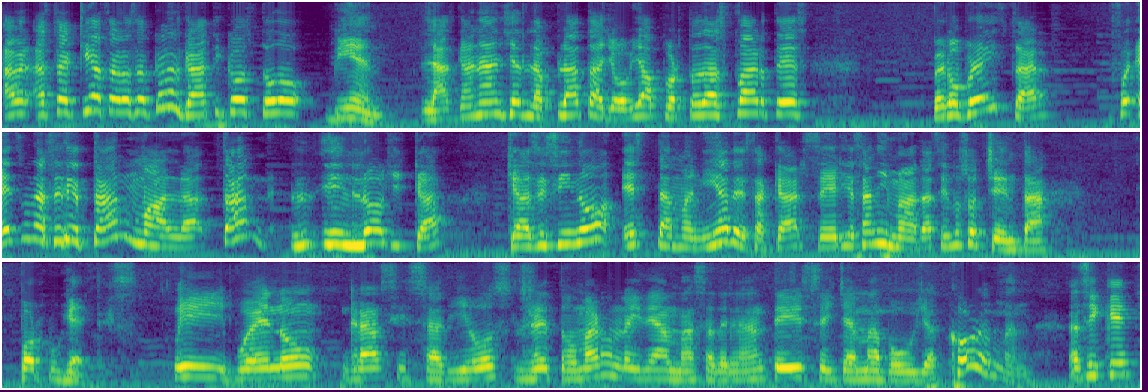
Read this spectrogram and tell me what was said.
a ver, hasta aquí, hasta los halcones galácticos, todo bien. Las ganancias, la plata llovía por todas partes. Pero Bravestar fue- es una serie tan mala, tan ilógica, que asesinó esta manía de sacar series animadas en los 80 por juguetes. Y bueno, gracias a Dios retomaron la idea más adelante y se llama Bojack Horseman. Así que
